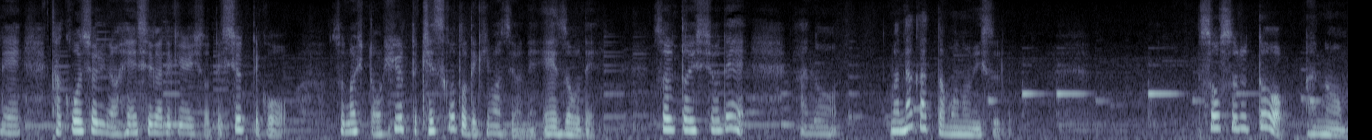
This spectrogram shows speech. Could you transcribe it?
で加工処理の編集ができる人ってシュッてこうその人をヒュッて消すことできますよね映像で。それと一緒であの、まあ、なかったものにするそうするとあの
